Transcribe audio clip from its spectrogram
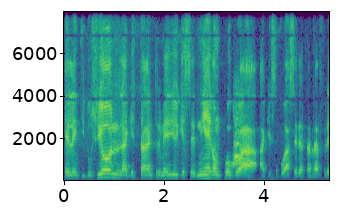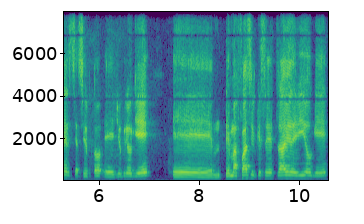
es la institución la que está entre medio y que se niega un poco a, a que se pueda hacer esta transferencia, ¿cierto? Eh, yo creo que es más fácil que se destrabe debido a que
